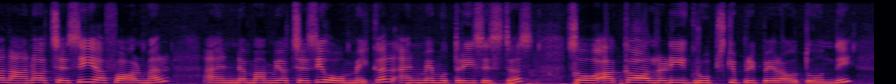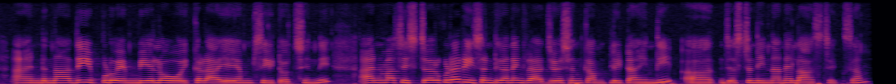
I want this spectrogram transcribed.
మా నాన్న వచ్చేసి ఫార్మర్ అండ్ మమ్మీ వచ్చేసి హోమ్ మేకర్ అండ్ మేము త్రీ సిస్టర్స్ సో అక్క ఆల్రెడీ గ్రూప్స్కి ప్రిపేర్ అవుతూ ఉంది. అండ్ నాది ఇప్పుడు ఎంబీఏలో ఇక్కడ ఐఐఎం సీట్ వచ్చింది. అండ్ మా సిస్టర్ కూడా రీసెంట్గానే గ్రాడ్యుయేషన్ కంప్లీట్ అయింది. జస్ట్ నిన్ననే లాస్ట్ ఎగ్జామ్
